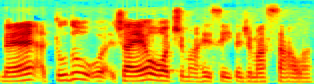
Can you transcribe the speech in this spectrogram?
né? Tudo já é ótima a receita de massala.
